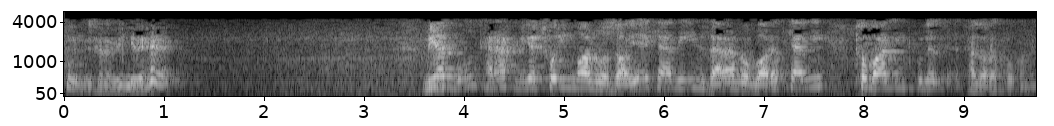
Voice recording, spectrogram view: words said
پول می‌تونه بگیره. میاد به اون طرف میگه تو این مال رو کردی این ضرر رو وارد کردی تو باید این پول تدارک بکنی.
